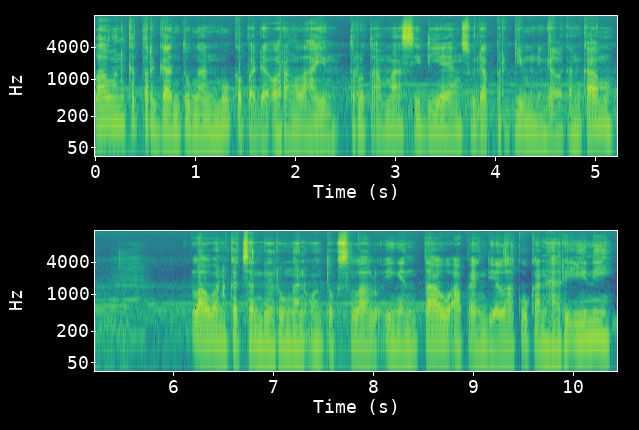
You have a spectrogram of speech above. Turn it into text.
lawan ketergantunganmu kepada orang lain, terutama si dia yang sudah pergi meninggalkan kamu. lawan kecenderungan untuk selalu ingin tahu apa yang dia lakukan hari ini,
